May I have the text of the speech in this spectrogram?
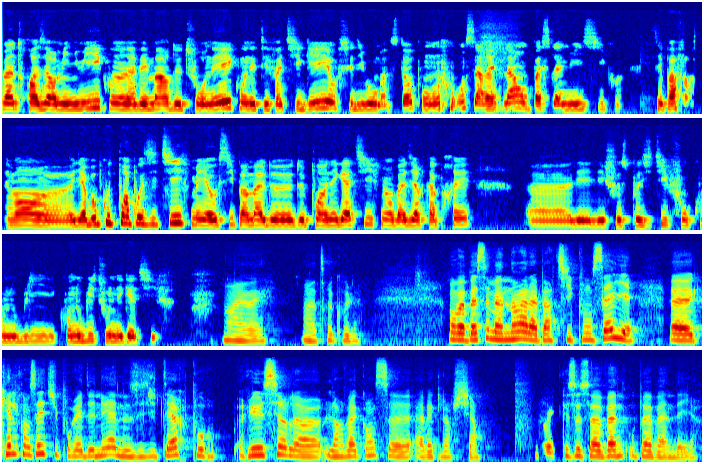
23h minuit, qu'on en avait marre de tourner, qu'on était fatigué. On s'est dit, bon, bah stop, on, s'arrête là, on passe la nuit ici. C'est pas forcément. Il y a beaucoup de points positifs, mais il y a aussi pas mal de points négatifs. Mais on va dire qu'après, euh, les, choses positives font qu'on oublie, qu'on oublie tout le négatif. Ouais, ouais, trop cool. On va passer maintenant à la partie conseils. Euh, quels conseils tu pourrais donner à nos éditeurs pour réussir leurs vacances euh, avec leur chien Que ce soit van ou pas van d'ailleurs.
